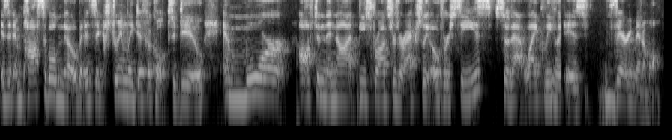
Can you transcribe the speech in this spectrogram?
Is it impossible? No, but it's extremely difficult to do. And more often than not, these fraudsters are actually overseas. So that likelihood is very minimal.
